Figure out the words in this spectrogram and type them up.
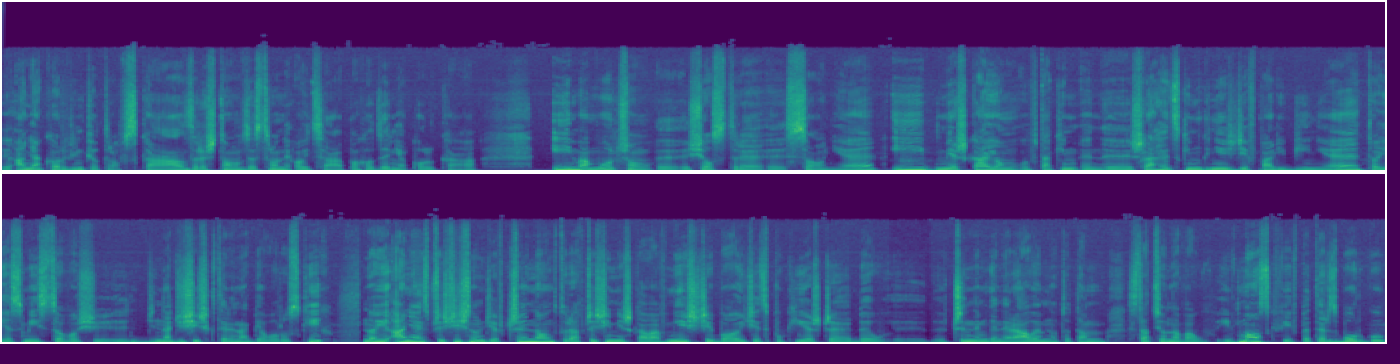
y, Ania Korwin-Piotrowska, zresztą ze strony ojca pochodzenia Polka, i ma młodszą y, siostrę y, Sonię i mieszkają w takim y, szlacheckim gnieździe w Palibinie. To jest miejscowość na dzisiejszych terenach białoruskich. No i Ania jest prześliczną dziewczyną, która wcześniej mieszkała w mieście, bo ojciec póki jeszcze był czynnym generałem, no to tam stacjonował i w Moskwie, i w Petersburgu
